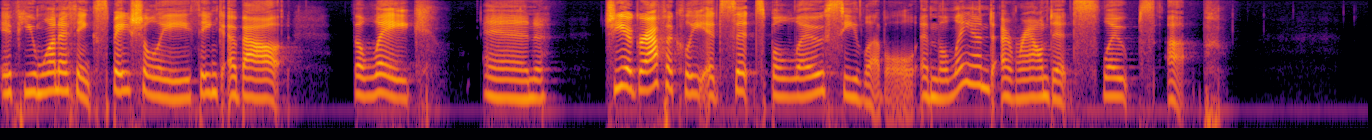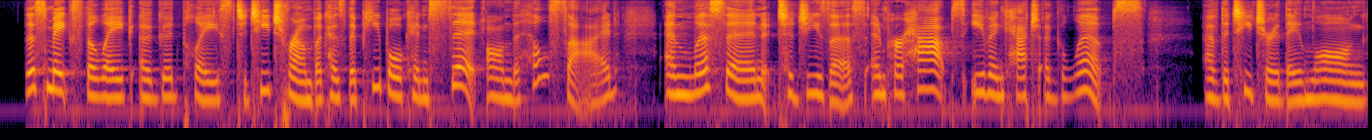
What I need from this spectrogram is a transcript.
If you want to think spatially, think about the lake and geographically it sits below sea level and the land around it slopes up. This makes the lake a good place to teach from because the people can sit on the hillside and listen to Jesus and perhaps even catch a glimpse of the teacher they long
